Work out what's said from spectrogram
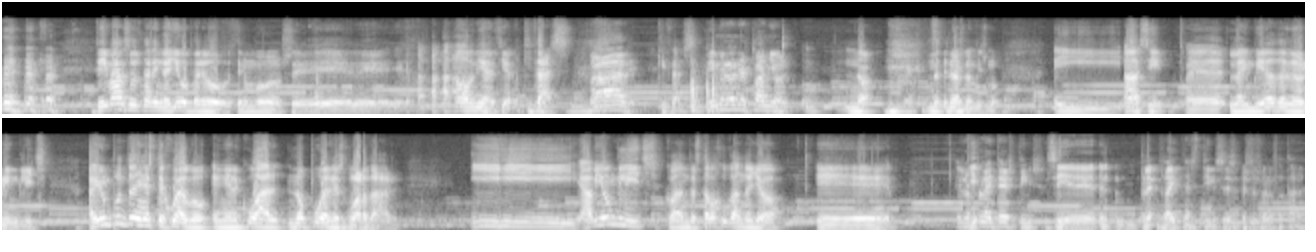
Te iba a soltar en gallego, pero tenemos eh, eh, audiencia. Quizás, Vale, quizás. dímelo en español. No, no, no es lo mismo. Y... Ah, sí, eh, la enviada de Lord English. Hay un punto en este juego en el cual no puedes guardar. Y había un glitch cuando estaba jugando yo. Eh, En los playtestings. Sí, eh, play- playtestings, eso, suena fatal.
